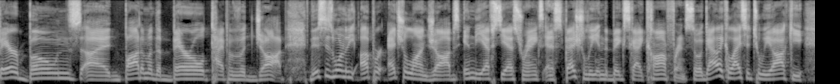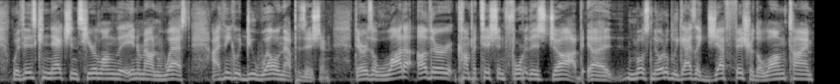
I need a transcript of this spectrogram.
bare bones, uh, bottom of the barrel type of a job. This is one of the upper echelon jobs in the FCS ranks and especially in the Big Sky Conference. So a guy like Ilaisa Tuiaki, with his connections here along the Intermountain West, I think would do well in that position. There is a lot of other competition for this job. Uh, most notably, guys like Jeff Fisher, the longtime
